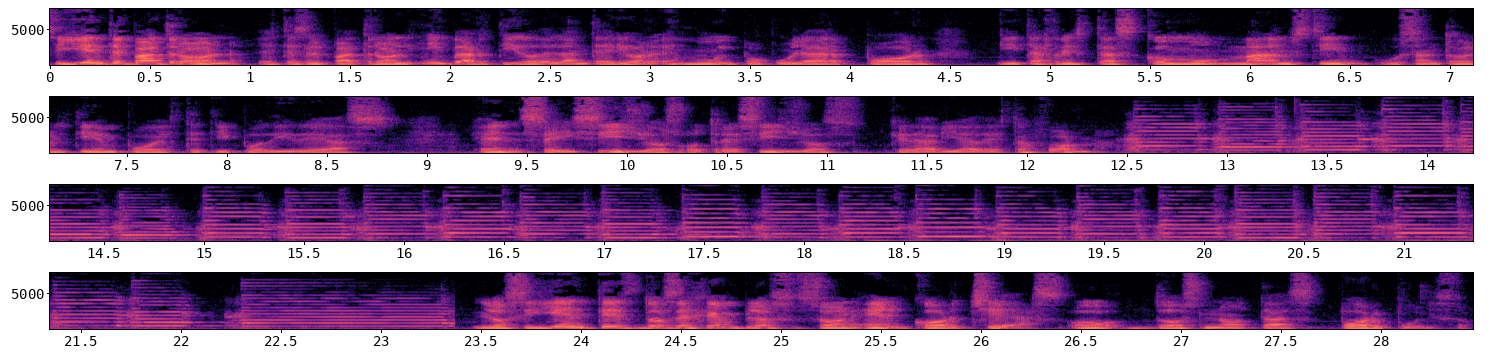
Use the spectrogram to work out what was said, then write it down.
Siguiente patrón, este es el patrón invertido del anterior, es muy popular por guitarristas como Malmsteen, usan todo el tiempo este tipo de ideas en seisillos o tresillos, quedaría de esta forma. Los siguientes dos ejemplos son en corcheas o dos notas por pulso.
